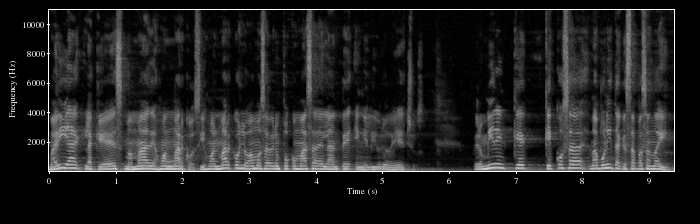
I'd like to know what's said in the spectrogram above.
María, la que es mamá de Juan Marcos. Y Juan Marcos lo vamos a ver un poco más adelante en el libro de Hechos. Pero miren qué, qué cosa más bonita que está pasando ahí.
